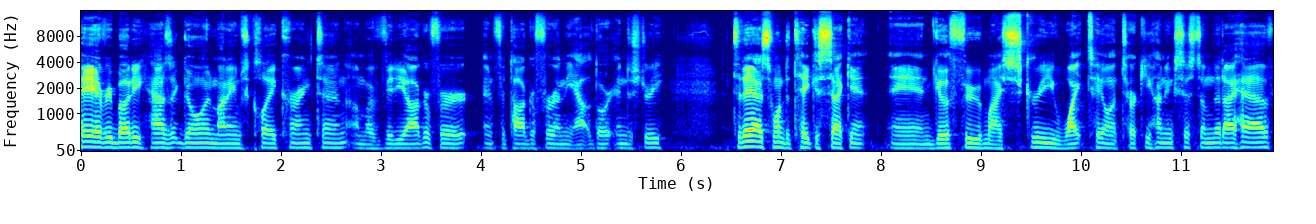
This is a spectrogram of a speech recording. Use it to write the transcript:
Hey everybody, how's it going? My name is Clay Currington. I'm a videographer and photographer in the outdoor industry. Today I just wanted to take a second and go through my Skre whitetail and turkey hunting system that I have.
